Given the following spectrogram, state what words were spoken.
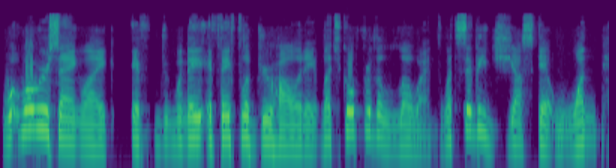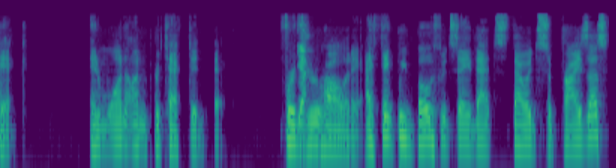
what, what we were saying, like if when they if they flip Drew Holiday, let's go for the low end. Let's say they just get one pick and one unprotected pick for Yeah. Drew Holiday. I think we both would say that's that would surprise us.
